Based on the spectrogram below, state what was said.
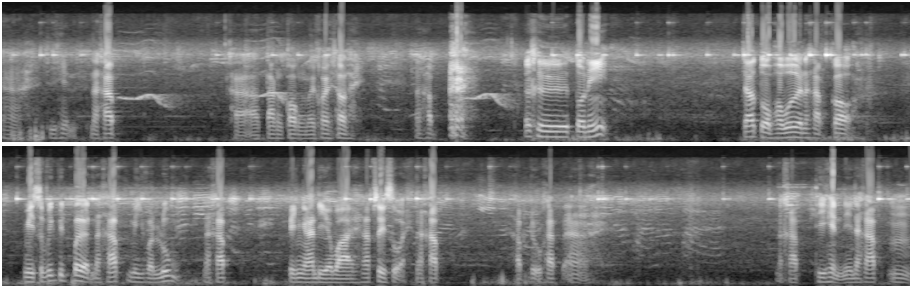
อ่าที่เห็นนะครับขาตั้งกล้องไม่ค่อยเท่าไหร่นะครับ ก็คือตัวนี้ เจ้าตัว power นะครับ ก็มีสวิตช์ปิดเปิดนะครับ มีวอลลุ่มนะครับ เป็นงาน DIY ครับสวยๆนะครับครับดูครับอ่านะครับที่เห็นนี้นะครับอืม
